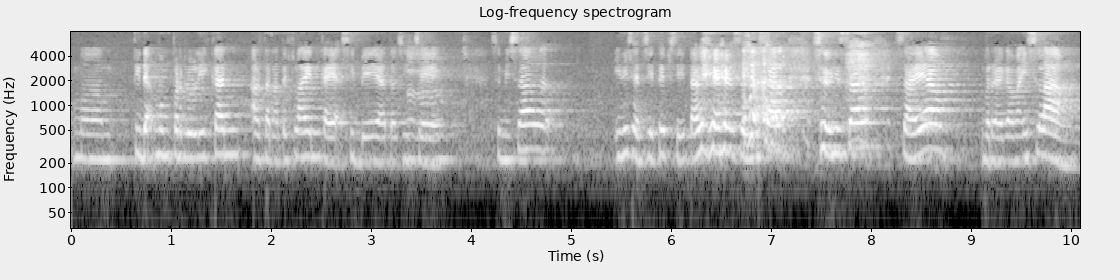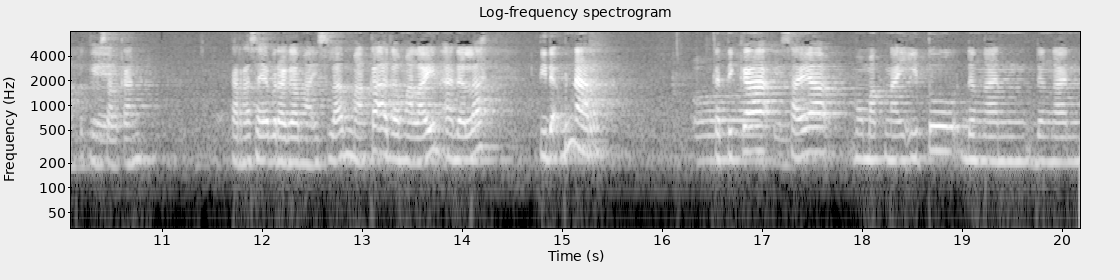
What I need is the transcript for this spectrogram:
mem- tidak memperdulikan alternatif lain kayak si B atau si C. Mm-mm. Semisal ini sensitif sih, tapi semisal semisal saya beragama Islam, Oke. misalkan karena saya beragama Islam, maka agama lain adalah tidak benar Oh, ketika oke. saya memaknai itu dengan dengan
